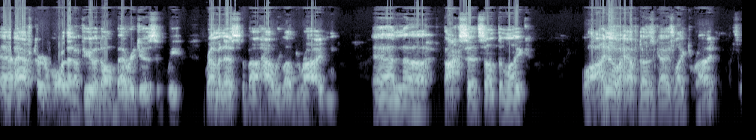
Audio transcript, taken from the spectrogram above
And after more than a few adult beverages, we reminisced about how we love to ride. And, and uh, Doc said something like, Well, I know a half dozen guys like to ride. So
